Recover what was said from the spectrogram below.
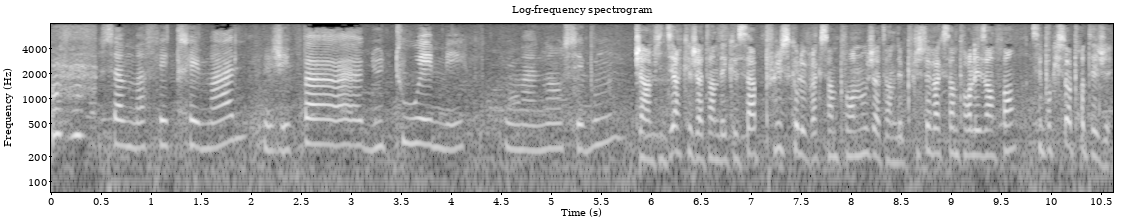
Ça m'a fait très mal, j'ai pas du tout aimé. Maintenant, c'est bon. J'ai envie de dire que j'attendais que ça, plus que le vaccin pour nous, j'attendais plus le vaccin pour les enfants. C'est pour qu'ils soient protégés.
